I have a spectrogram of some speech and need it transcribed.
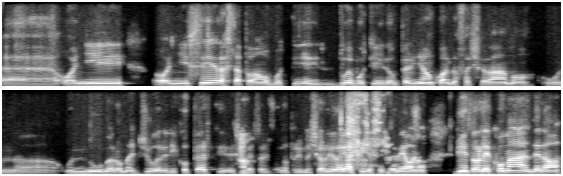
eh, ogni, ogni, sera stappavamo bottiglie, due bottiglie di Don Perignon quando facevamo un, uh, un numero maggiore di coperti rispetto ah. al giorno prima. C'erano i ragazzi che si tenevano dietro le comande, no?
